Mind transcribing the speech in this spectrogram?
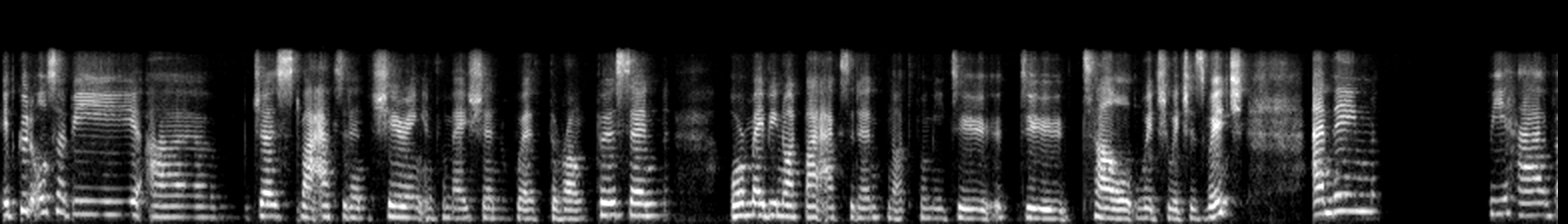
It could also be um, just by accident sharing information with the wrong person or maybe not by accident, not for me to, to tell which which is which. And then we have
